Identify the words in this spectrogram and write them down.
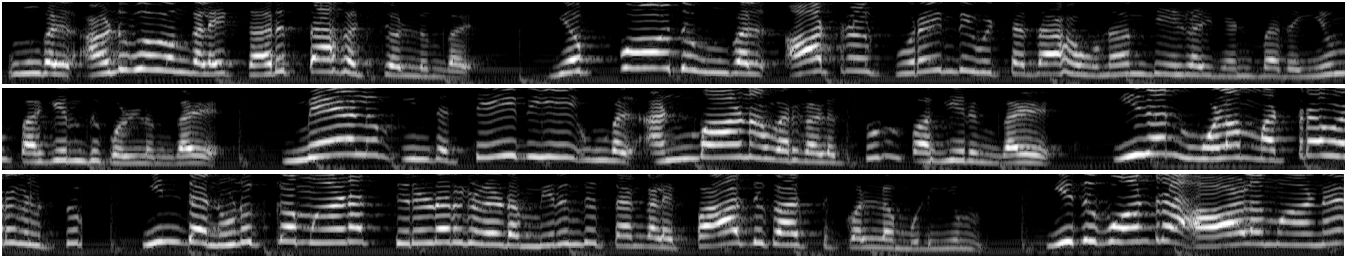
உங்கள் அனுபவங்களை கருத்தாக சொல்லுங்கள். எப்போது உங்கள் ஆற்றல் குறைந்து விட்டதாக உணர்ந்தீர்கள் என்பதையும் பகிர்ந்து கொள்ளுங்கள். மேலும் இந்த செய்தியை உங்கள் அன்பானவர்களுக்கும் பகிருங்கள். இதன் மூலம் மற்றவர்களுக்கும் இந்த நுணுக்கமான திருடர்களிடமிருந்து தங்களை பாதுகாத்து கொள்ள முடியும். இது போன்ற ஆழமான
